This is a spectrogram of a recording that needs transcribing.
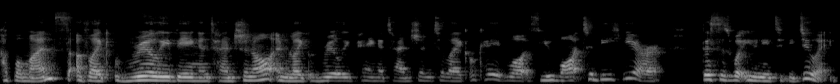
couple months of like really being intentional and like really paying attention to like okay well if you want to be here this is what you need to be doing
